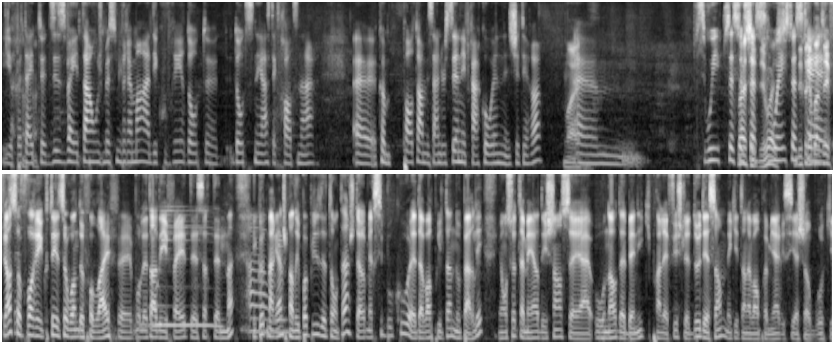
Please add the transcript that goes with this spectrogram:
il y a peut-être 10-20 ans où je me suis mis vraiment à découvrir d'autres d'autres cinéastes extraordinaires comme Paul Thomas Anderson, les frères Cohen, etc. Ouais. Oui, c'est ça. Ouais, ça, ouais, très bonnes influences. Ça vas pouvoir écouter ce Wonderful Life euh, pour le temps des fêtes, euh, certainement. Ah, Écoute, Marianne, oui. je ne prendrai pas plus de ton temps. Je te remercie beaucoup euh, d'avoir pris le temps de nous parler et on souhaite la meilleure des chances au nord d'Albany qui prend l'affiche le 2 décembre, mais qui est en avant-première ici à Sherbrooke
